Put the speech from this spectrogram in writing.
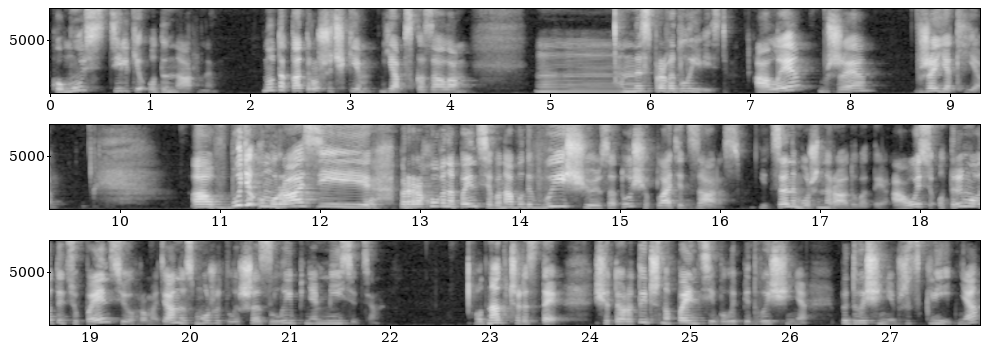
комусь тільки одинарне. Ну, така трошечки, я б сказала, несправедливість, але вже, вже як є. В будь-якому разі перерахована пенсія вона буде вищою за те, що платять зараз. І це не може не радувати. А ось отримувати цю пенсію громадяни зможуть лише з липня місяця. Однак через те, що теоретично пенсії були підвищені, підвищені вже з квітня,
